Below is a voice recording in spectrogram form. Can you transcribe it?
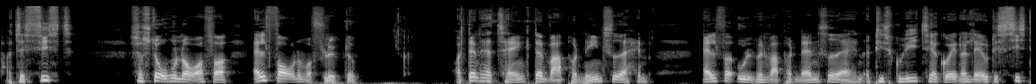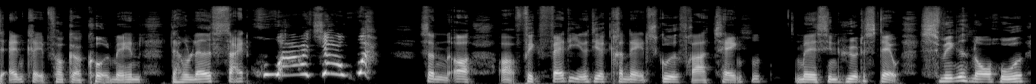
Og til sidst, så stod hun over for, alle forne var flygtet. Og den her tank, den var på den ene side af hende, Alfa-ulven var på den anden side af hende, og de skulle lige til at gå ind og lave det sidste angreb for at gøre kål med hende, da hun lavede et sejt sådan, og, og fik fat i en af de her granatskud fra tanken med sin hyrdestav, svingede den over hovedet,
